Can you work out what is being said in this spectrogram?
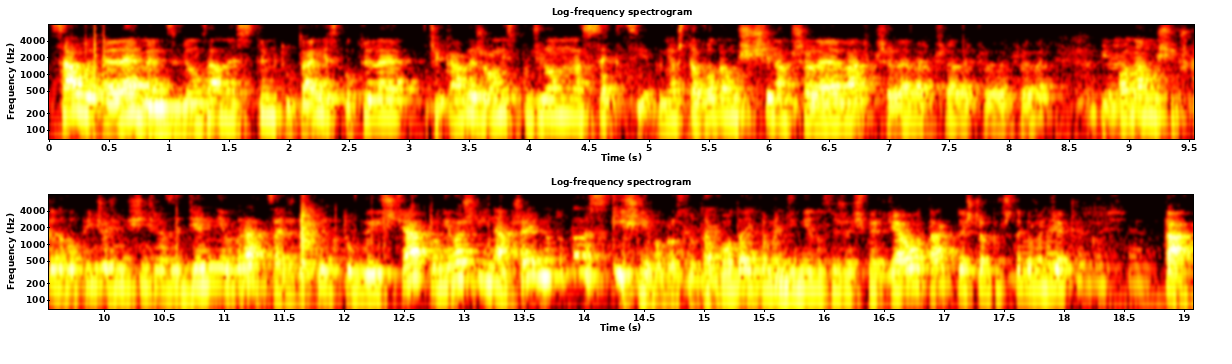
cały element związany z tym tutaj jest o tyle ciekawy, że on jest podzielony na sekcje, ponieważ ta woda musi się nam przelewać, przelewać, przelewać, przelewać, przelewać i ona musi przykładowo 5, 8, 10 razy dziennie wracać do punktu wyjścia, ponieważ inaczej, no to to skiśnie po prostu ta woda i to będzie nie dosyć, że śmierdziało, tak? To jeszcze oprócz tego będzie... Tak,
